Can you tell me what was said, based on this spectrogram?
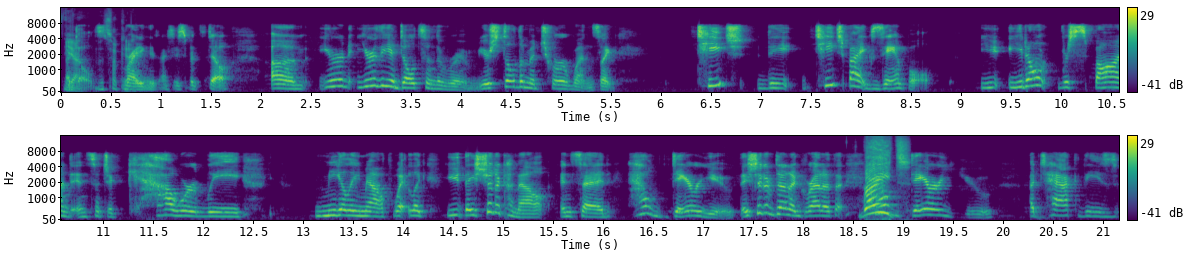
Yeah, adults okay. writing these essays, but still, um, you're you're the adults in the room. You're still the mature ones. Like teach the teach by example. You you don't respond in such a cowardly mealy mouth way. Like you, they should have come out and said, "How dare you?" They should have done a Greta. Th- Right. How dare you attack these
